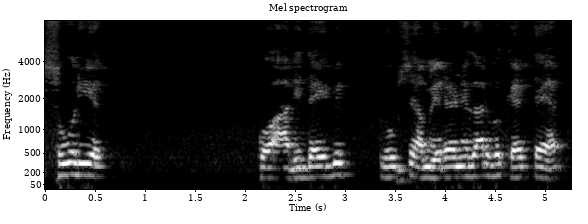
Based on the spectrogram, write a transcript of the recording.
सूर्य को आधिदैविक रूप से हम हिरण्यगर्भ कहते हैं।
